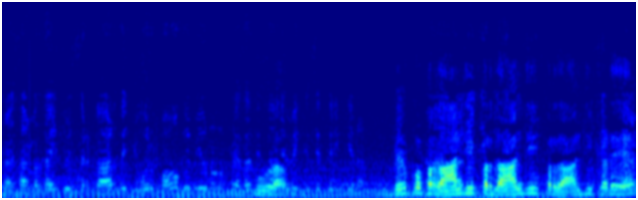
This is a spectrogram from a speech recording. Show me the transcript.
ਪੈਸਾ ਮਿਲਦਾ ਸੀ ਤੁਸੀਂ ਸਰਕਾਰ ਤੇ ਜ਼ੋਰ ਪਾਓਗੇ ਵੀ ਉਹਨਾਂ ਨੂੰ ਪੈਸਾ ਦਿੱਤਾ ਪੂਰਾ। ਜਾਵੇ ਕਿਸੇ ਤਰੀਕੇ ਨਾਲ? ਬਿਲਕੁਲ ਪ੍ਰਧਾਨ ਜੀ ਪ੍ਰਧਾਨ ਜੀ ਪ੍ਰਧਾਨ ਜੀ ਖੜੇ ਹੈ।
